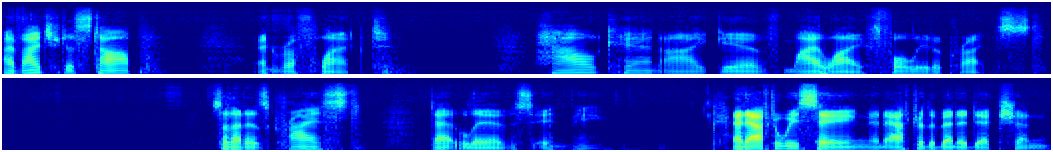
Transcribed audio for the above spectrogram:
I invite you to stop and reflect. How can I give my life fully to Christ? So that it is Christ that lives in me. And after we sing and after the benediction,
